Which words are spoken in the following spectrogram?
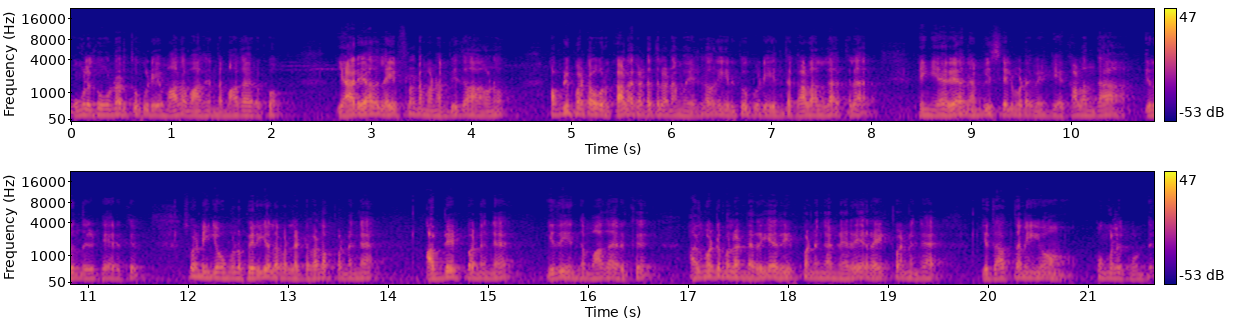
உங்களுக்கு உணர்த்தக்கூடிய மாதமாக இந்த மாதம் இருக்கும். யாரையாவது லைஃப்பில் நம்ம நம்பி தான் ஆகணும். அப்படிப்பட்ட ஒரு காலகட்டத்தில் நம்ம எல்லோரும் இருக்கக்கூடிய இந்த காலத்தில் நீங்கள் யாரையாவது நம்பி செயல்பட வேண்டிய காலம்தான் இருந்துக்கிட்டே இருக்குது ஸோ நீங்கள் உங்களை பெரிய லெவலில் டெவலப் பண்ணுங்கள் அப்டேட் பண்ணுங்கள் இது இந்த மாதம் இருக்குது அது மட்டும் இல்லை நிறைய ரீட் பண்ணுங்கள் நிறைய ரைட் பண்ணுங்கள் இது அத்தனையும் உங்களுக்கு உண்டு.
